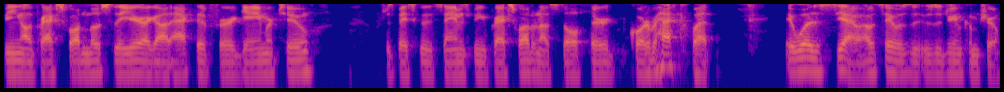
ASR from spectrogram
being on the practice squad most of the year. I got active for a game or two, which was basically the same as being practice squad when I was still a third quarterback, but it was yeah i would say it was it was a dream come true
